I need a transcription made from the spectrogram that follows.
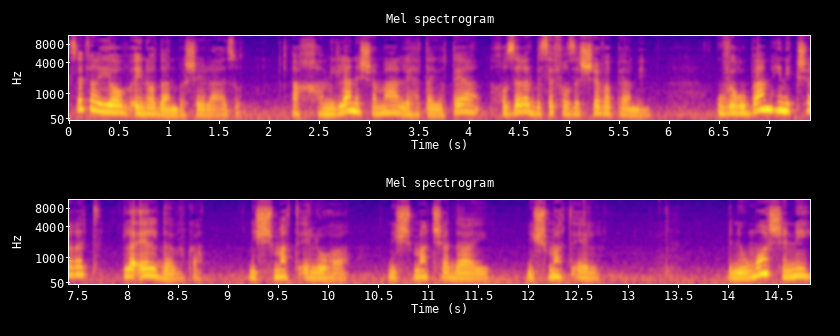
ספר איוב אינו דן בשאלה הזאת, אך המילה נשמה להטיותיה חוזרת בספר זה שבע פעמים, וברובם היא נקשרת לאל דווקא, נשמת אלוה, נשמת שדי, נשמת אל. בנאומו השני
